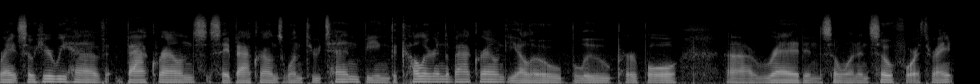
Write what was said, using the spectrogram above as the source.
right? So here we have backgrounds, say backgrounds 1 through 10 being the color in the background, yellow, blue, purple, uh, red, and so on and so forth, right?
